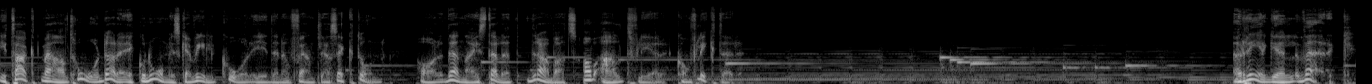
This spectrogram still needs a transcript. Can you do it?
I takt med allt hårdare ekonomiska villkor i den offentliga sektorn har denna istället drabbats av allt fler konflikter. Regelverk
